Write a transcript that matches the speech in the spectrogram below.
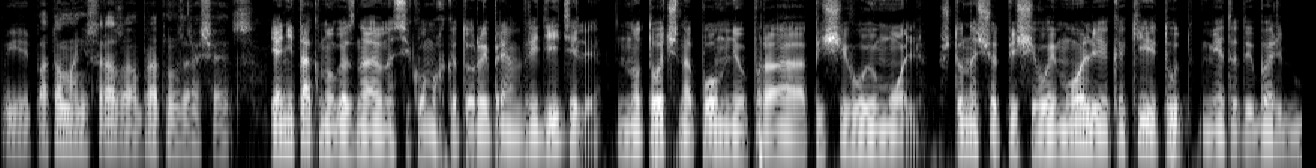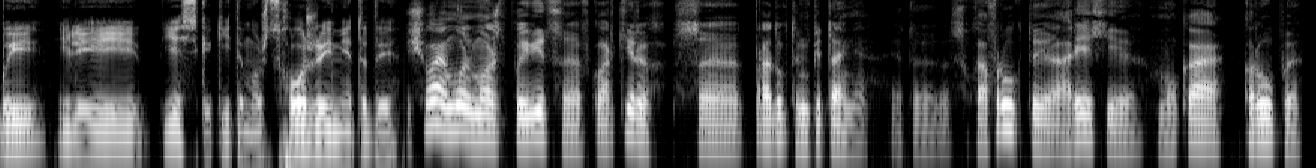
и потом они сразу обратно возвращаются. Я не так много знаю насекомых, которые прям вредители, но точно помню про пищевую моль. Что насчет пищевой моли? Какие тут методы борьбы? Или есть какие-то, может, схожие методы? Пищевая моль может появиться в квартирах с продуктами питания. Это сухофрукты, орехи, мука, крупы.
